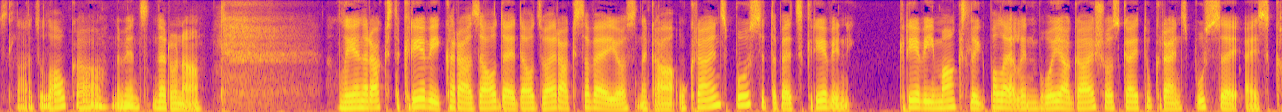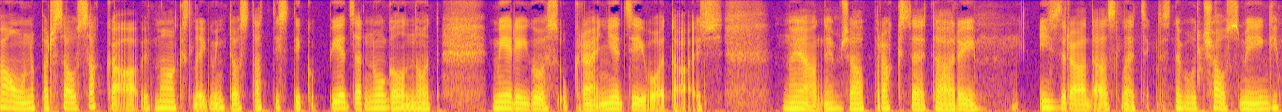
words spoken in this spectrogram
Slēdzu laukā, neviens nerunā. Liena raksta, Krievija karā zaudē daudz vairāk savējos nekā Ukrainas puse, tāpēc Krievija Krievija mākslīgi palēlina bojā gājušo skaitu Ukrainas pusē aiz kauna par savu sakāvi. Mākslīgi viņi to statistiku piedzer nogalinot mierīgos Ukraiņu iedzīvotājus. Nu jā, diemžēl praksē tā arī izrādās, lai cik tas nebūtu šausmīgi.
